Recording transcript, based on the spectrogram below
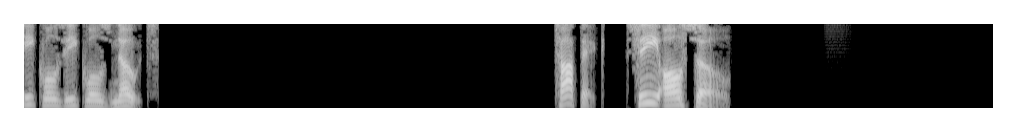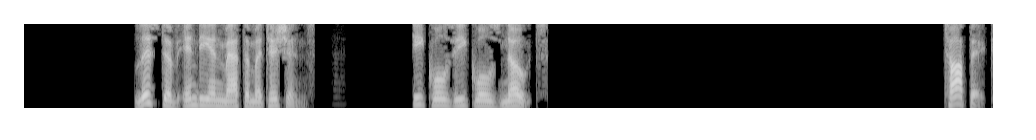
Equals equals notes. Topic. See also. List of Indian mathematicians. Equals equals notes. Topic.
